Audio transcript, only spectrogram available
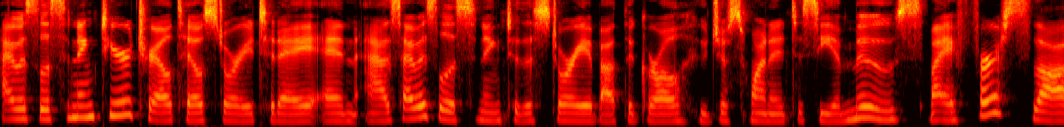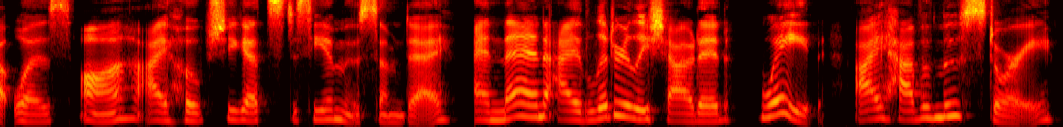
I was listening to your trail tale story today, and as I was listening to the story about the girl who just wanted to see a moose, my first thought was, Aw, I hope she gets to see a moose someday. And then I literally shouted, Wait, I have a moose story.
